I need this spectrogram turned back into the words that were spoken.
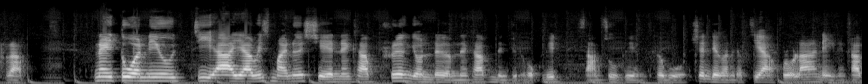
ครับในตัว New GR Yaris Minor Change นะครับ เครื่องยนต์เดิมนะครับ 1.6 ลิตร 3 สูบเรียงเทอร์โบ เช่นเดียวกันกับ GR Corolla นั่นเองนะครับ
